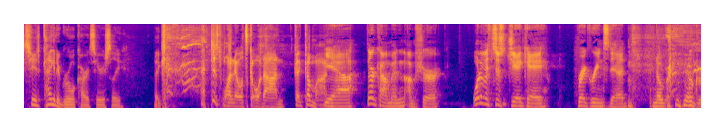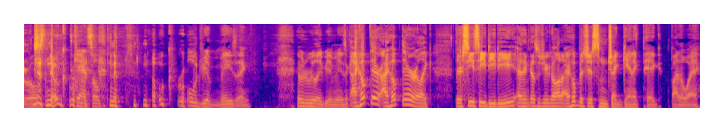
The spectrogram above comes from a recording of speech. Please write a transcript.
can I get a Gruul card? Seriously, like I just want to know what's going on. Come on, yeah, they're coming. I'm sure. What if it's just J.K. Red Green's dead? no, No Gruul. just no Gruul. canceled. no, no Gruul would be amazing. It would really be amazing. I hope they're I hope they're like they're CCDD. I think that's what you call it. I hope it's just some gigantic pig. By the way,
